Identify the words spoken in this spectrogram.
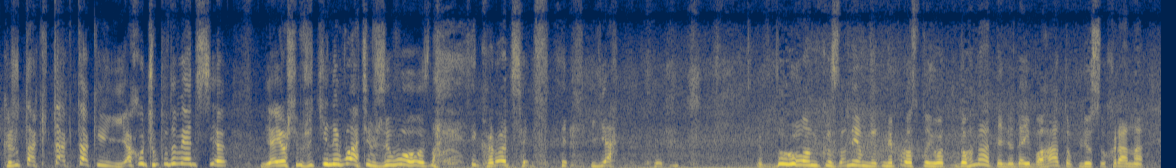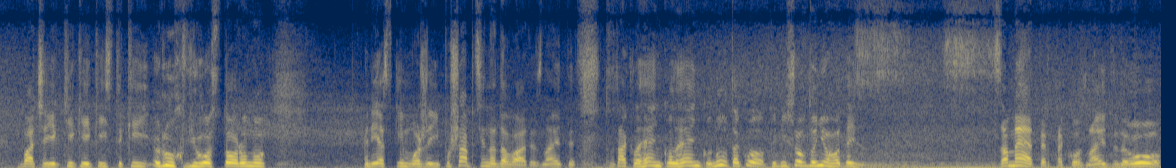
кажу, так, так, так, і я хочу подивитися. Я його ще в житті не бачив живого. Коротше, я вдогонку за ним. Не, просто його догнати, людей багато, плюс охрана бачить, як тільки якийсь такий рух в його сторону. Різкий може і по шапці надавати, знаєте, то так легенько-легенько, ну тако, підійшов до нього десь за метр тако, знаєте, о,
